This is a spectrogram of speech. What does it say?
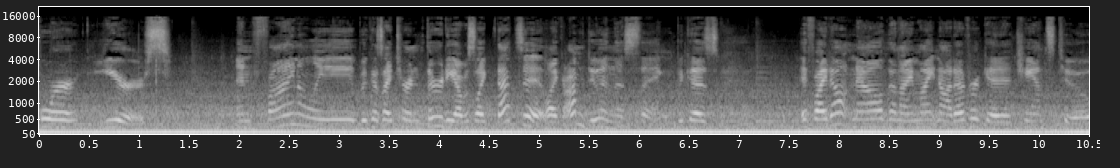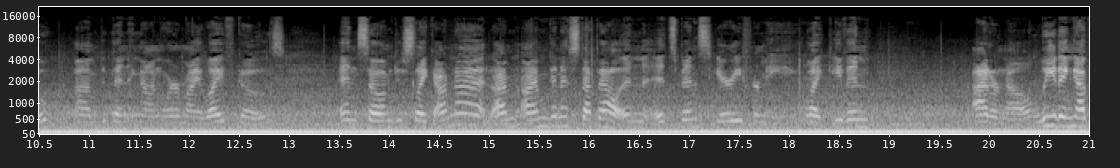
for years. And finally, because I turned 30, I was like, that's it. Like, I'm doing this thing. Because if I don't now, then I might not ever get a chance to, um, depending on where my life goes. And so I'm just like, I'm not, I'm, I'm going to step out. And it's been scary for me. Like, even, I don't know, leading up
